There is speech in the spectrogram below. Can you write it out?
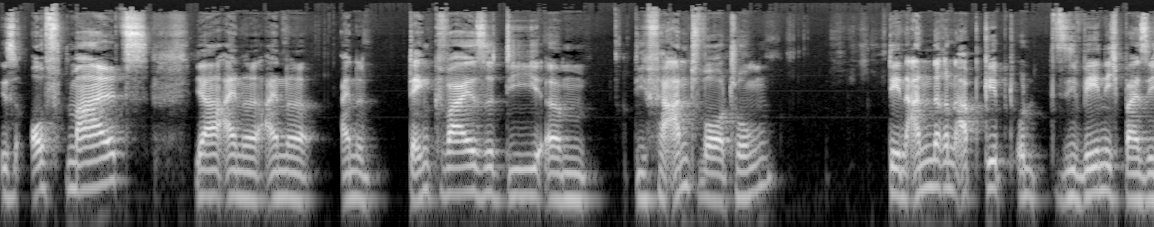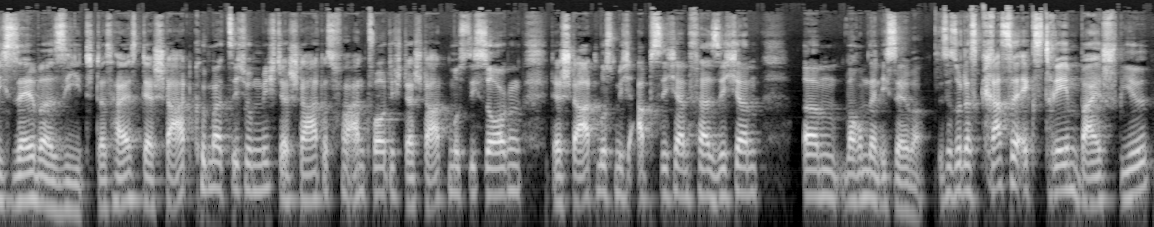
ist oftmals ja eine, eine, eine Denkweise, die ähm, die Verantwortung den anderen abgibt und sie wenig bei sich selber sieht. Das heißt, der Staat kümmert sich um mich, der Staat ist verantwortlich, der Staat muss sich sorgen, der Staat muss mich absichern, versichern. Ähm, warum denn ich selber? Das ist ja so das krasse Extrembeispiel,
